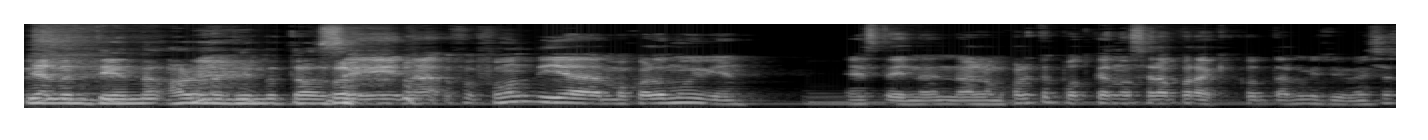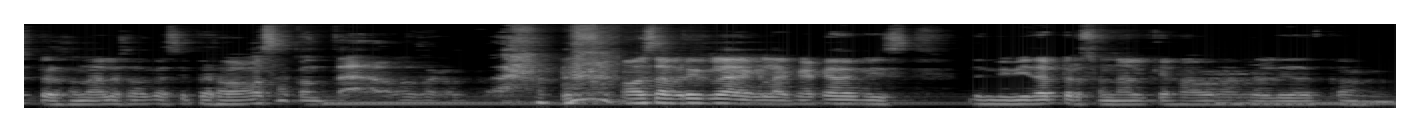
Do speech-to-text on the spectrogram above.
Ya lo entiendo, ahora lo entiendo todo. Sí, na- fue un día, me acuerdo muy bien. Este, a lo mejor este podcast no será para aquí contar mis vivencias personales o algo así, pero vamos a contar, vamos a contar. vamos a abrir la, la caja de mis de mi vida personal que no abro en realidad con,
